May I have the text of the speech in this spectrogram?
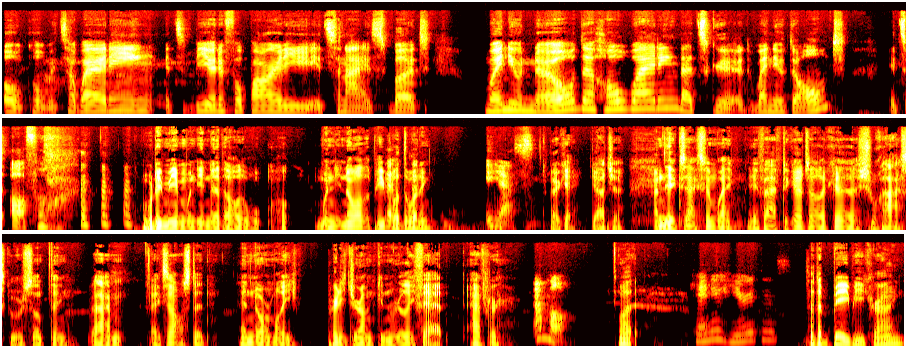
Oh, cool. It's a wedding. It's a beautiful party. It's nice, but when you know the whole wedding, that's good. When you don't, it's awful. what do you mean when you know the whole, when you know all the people The- at the the- wedding? yes. Okay, gotcha. I'm the exact same way. If I have to go to like a churrasco or something, I'm exhausted and normally pretty drunk and really fat after. Amo. What? Can you hear this? Is that a baby crying?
